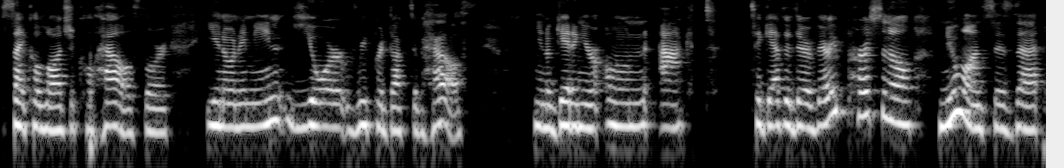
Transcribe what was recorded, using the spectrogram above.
psychological health, or, you know what I mean, your reproductive health, you know, getting your own act together. There are very personal nuances that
